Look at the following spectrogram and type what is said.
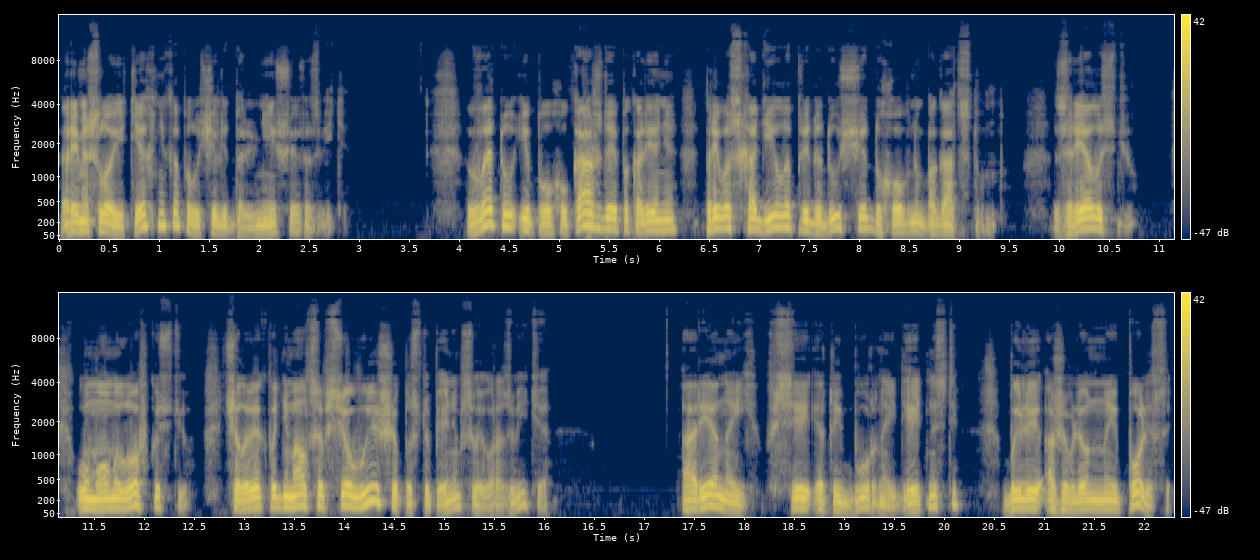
ремесло и техника получили дальнейшее развитие. В эту эпоху каждое поколение превосходило предыдущее духовным богатством, зрелостью, умом и ловкостью. Человек поднимался все выше по ступеням своего развития. Ареной всей этой бурной деятельности были оживленные полисы,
